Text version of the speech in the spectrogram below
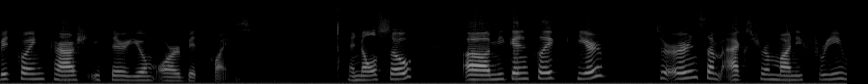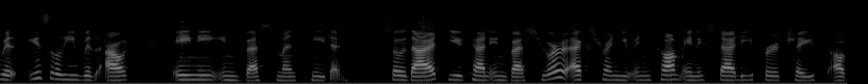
Bitcoin Cash, Ethereum, or Bitcoins. And also, um, you can click here to earn some extra money free with easily without any investment needed so that you can invest your extra new income in a steady purchase of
